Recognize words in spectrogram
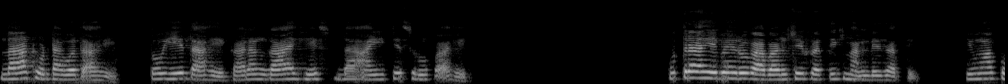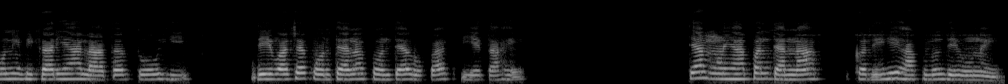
दार ठोठावत आहे. तो येत आहे कारण गाय हे सुद्धा आईचे स्वरूप आहे. कुत्रा हे भैरव बाबांचे प्रतीक मानले जाते. किंवा कोणी भिकारी आला तर तोही देवाच्या कोणत्या ना कोणत्या रूपात येत आहे. त्यामुळे आपण त्यांना कधीही हाकलून देऊ नये.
